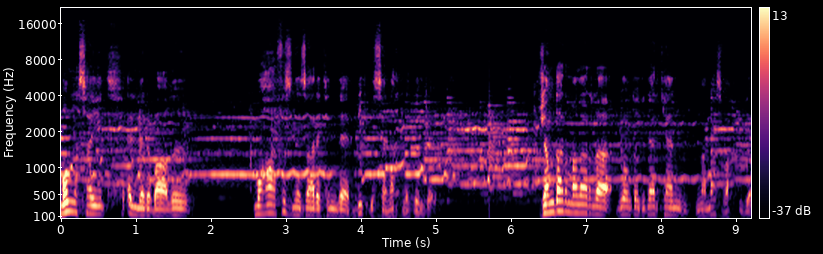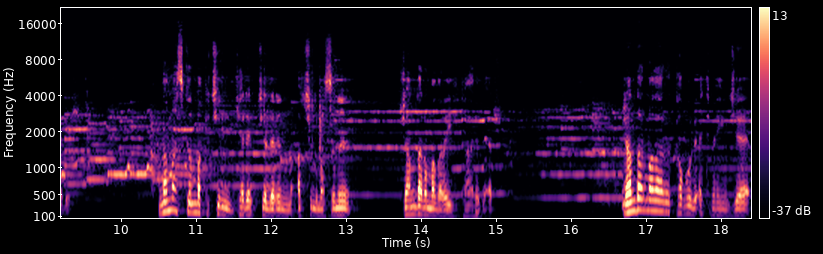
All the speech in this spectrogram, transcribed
Molla Said elleri bağlı, muhafız nezaretinde Bitlis'e nakledildi. Jandarmalarla yolda giderken namaz vakti gelir. Namaz kılmak için kelepçelerin açılmasını jandarmalara ihtar eder. Jandarmalar kabul etmeyince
